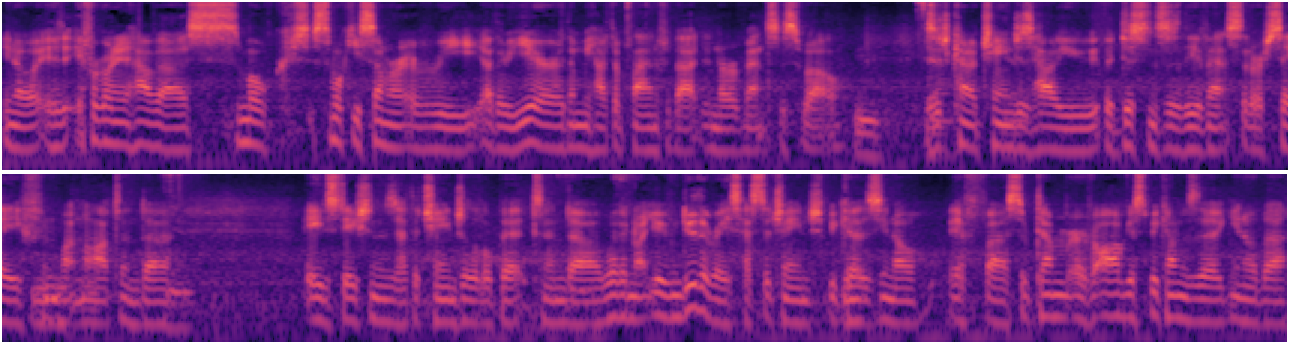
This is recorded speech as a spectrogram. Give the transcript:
You know, if we're going to have a smoke smoky summer every other year, then we have to plan for that in our events as well. Mm. Yeah. It kind of changes how you the distances of the events that are safe and whatnot, and. Uh, yeah aid stations have to change a little bit, and uh, whether or not you even do the race has to change because you know if uh, September or if August becomes the you know the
